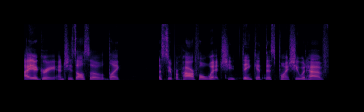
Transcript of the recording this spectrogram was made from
I agree, and she's also like a super powerful witch. You'd think at this point she would have,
